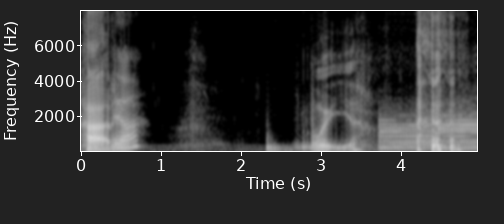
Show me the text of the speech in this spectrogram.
Här! Ja. Oj.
